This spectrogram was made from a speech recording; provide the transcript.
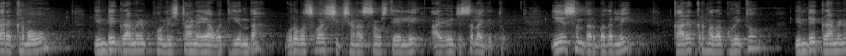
ಕಾರ್ಯಕ್ರಮವು ಇಂಡಿ ಗ್ರಾಮೀಣ ಪೊಲೀಸ್ ಠಾಣೆಯ ವತಿಯಿಂದ ಗುರುಬಸವ ಶಿಕ್ಷಣ ಸಂಸ್ಥೆಯಲ್ಲಿ ಆಯೋಜಿಸಲಾಗಿತ್ತು. ಈ ಸಂದರ್ಭದಲ್ಲಿ ಕಾರ್ಯಕ್ರಮದ ಕುರಿತು ಇಂಡಿ ಗ್ರಾಮೀಣ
